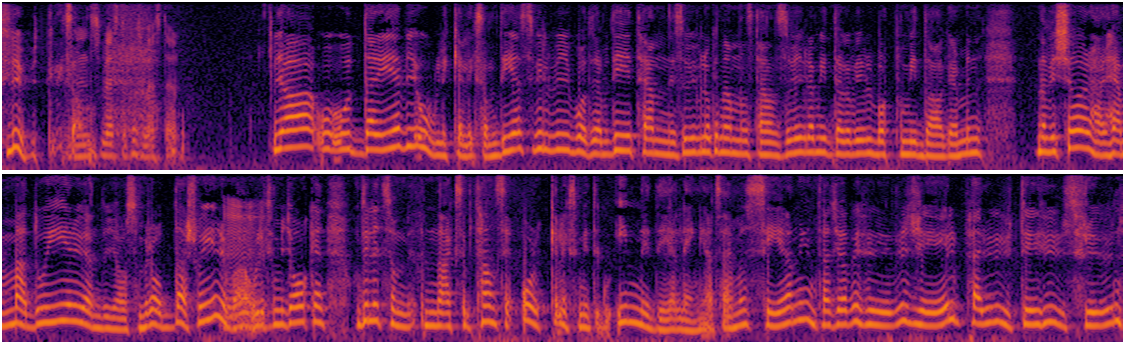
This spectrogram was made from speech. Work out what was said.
slut. Liksom. Mm, semester på semester. Ja, och, och, där är vi olika. Liksom. Dels vill vi både, det är tennis och vi vill åka någon annanstans och vi vill ha middagar och vi vill bort på middagar. Men när vi kör här hemma, då är det ju ändå jag som roddar. Så är det bara. Mm. Och, liksom jag kan, och det är lite som när acceptans, jag orkar liksom inte gå in i det längre. Att så här, men ser han inte att jag behöver hjälp här ute i husfrun?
